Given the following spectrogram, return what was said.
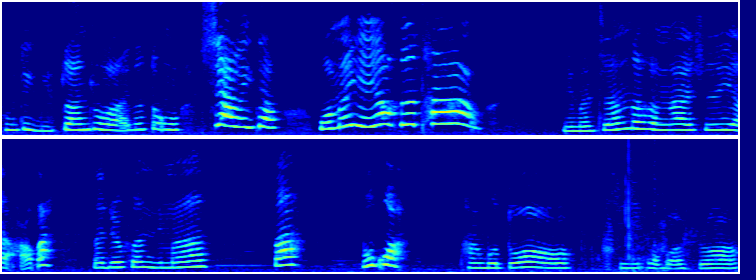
从地里钻出来的动物吓了一跳。我们也要喝汤。你们真的很爱吃呀？好吧。那就分你们吧，不过汤不多哦。鸡婆婆说：“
